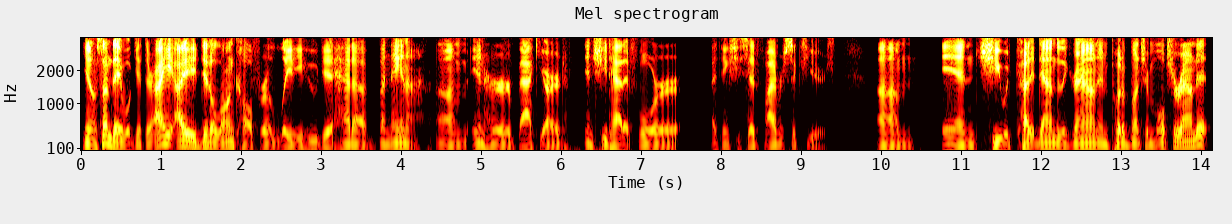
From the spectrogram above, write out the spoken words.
you know, someday we'll get there. I I did a long call for a lady who did had a banana um, in her backyard, and she'd had it for I think she said five or six years. Um, and she would cut it down to the ground and put a bunch of mulch around it,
